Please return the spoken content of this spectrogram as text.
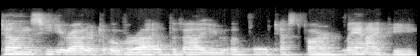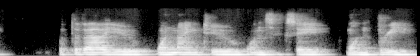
telling CD router to override the value of the test var LAN IP with the value 192.168.1.3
